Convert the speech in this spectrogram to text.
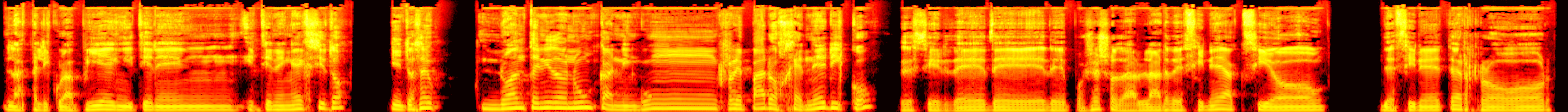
las películas bien y tienen, y tienen éxito. Y entonces no han tenido nunca ningún reparo genérico, es decir, de, de, de pues eso, de hablar de cine de acción, de cine de terror,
